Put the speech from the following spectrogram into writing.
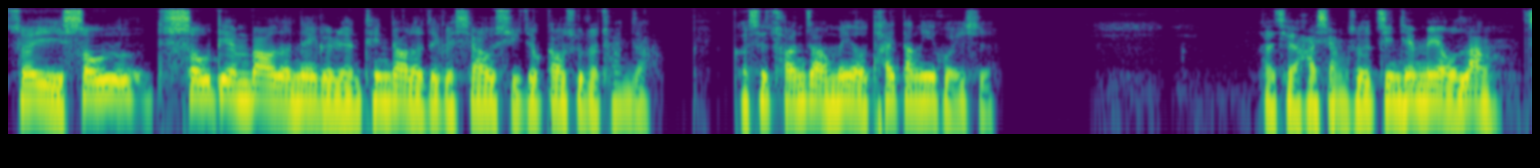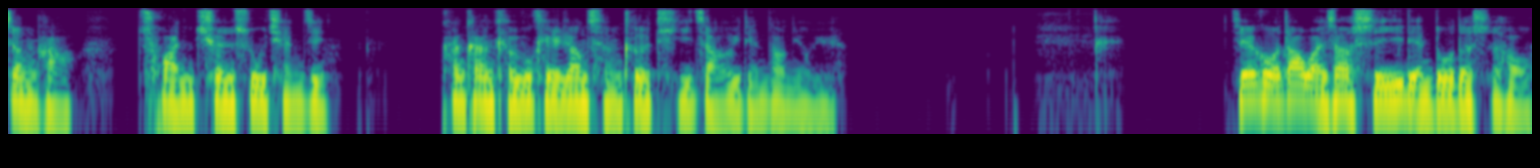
所以收收电报的那个人听到了这个消息，就告诉了船长。可是船长没有太当一回事，而且还想说今天没有浪，正好船全速前进，看看可不可以让乘客提早一点到纽约。结果到晚上十一点多的时候，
